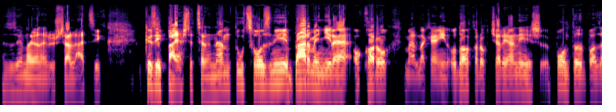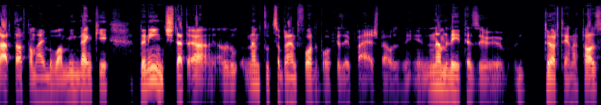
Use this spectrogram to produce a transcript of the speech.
Ez azért nagyon erősen látszik. Középpályást egyszerűen nem tudsz hozni, bármennyire akarok, mert nekem én oda akarok cserélni, és pont az ártartományban van mindenki, de nincs, tehát nem tudsz a Brentfordból középpályás behozni. Nem létező történet az,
